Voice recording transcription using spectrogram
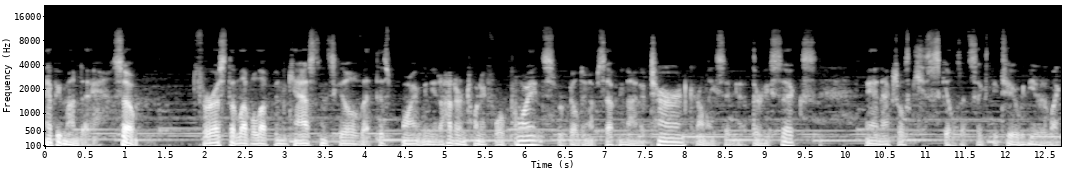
Happy Monday. So, for us to level up in casting skill at this point, we need 124 points. We're building up 79 a turn, currently sitting at 36 and actual skills at 62. We needed like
